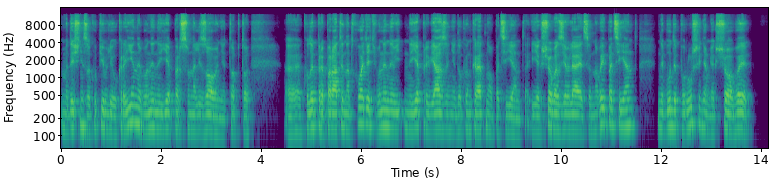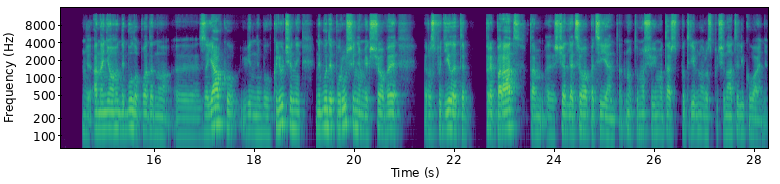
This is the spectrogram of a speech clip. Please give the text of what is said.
медичні закупівлі України, вони не є персоналізовані. Тобто, е, коли препарати надходять, вони не є прив'язані до конкретного пацієнта. І якщо у вас з'являється новий пацієнт, не буде порушенням, якщо ви, а на нього не було подано е, заявку, він не був включений, не буде порушенням, якщо ви розподілите препарат там е, ще для цього пацієнта, ну тому що йому теж потрібно розпочинати лікування.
